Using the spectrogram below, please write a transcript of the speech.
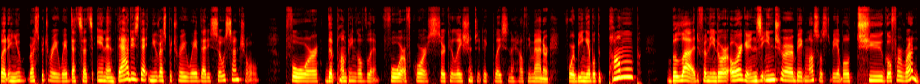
but a new respiratory wave that sets in. And that is that new respiratory wave that is so essential for the pumping of lymph, for, of course, circulation to take place in a healthy manner, for being able to pump blood from the indoor organs into our big muscles to be able to go for a run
